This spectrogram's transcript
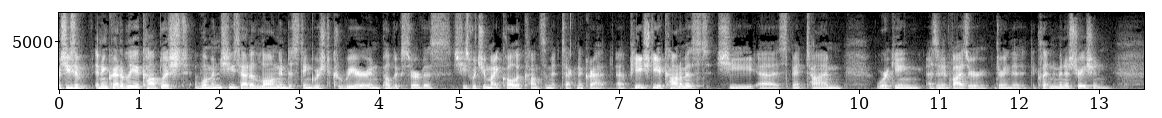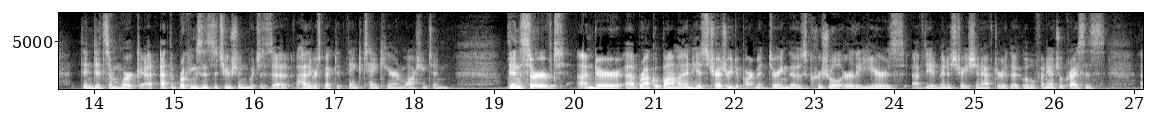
She's a, an incredibly accomplished woman. She's had a long and distinguished career in public service. She's what you might call a consummate technocrat, a PhD economist. She uh, spent time working as an advisor during the, the Clinton administration, then did some work at, at the Brookings Institution, which is a highly respected think tank here in Washington. Then served under uh, Barack Obama and his Treasury Department during those crucial early years of the administration after the global financial crisis. Uh,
